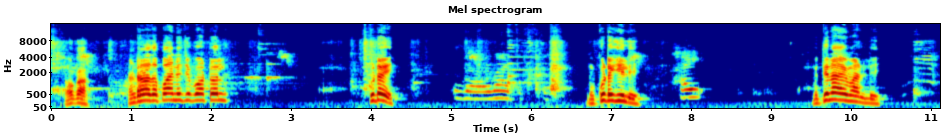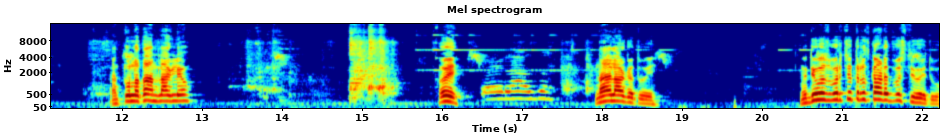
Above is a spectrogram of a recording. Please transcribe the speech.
हो का? आणि राधा पाण्याची बॉटल? कुठे मग कुठे गेली? हाय मग ती नाही मांडली. आणि तुला ताण लागले हो? होय. नाही लागत होय. मग दिवसभर चित्रच काढत बसती होय तू.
